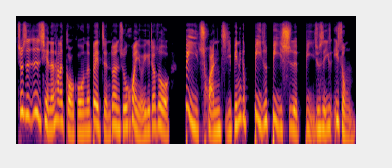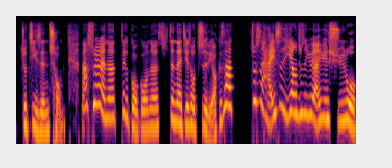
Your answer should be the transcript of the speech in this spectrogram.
就是日前呢，他的狗狗呢被诊断出患有一个叫做臂传疾病，那个臂就是臂师的臂，就是一一种就寄生虫。那虽然呢，这个狗狗呢正在接受治疗，可是它。就是还是一样，就是越来越虚弱，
